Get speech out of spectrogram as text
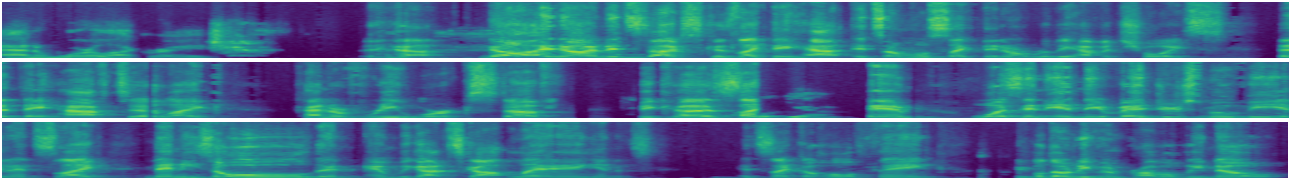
Adam Warlock rage. yeah, no, I know, and it sucks because like they have it's almost like they don't really have a choice that they have to like kind of rework stuff because like oh, yeah. him wasn't in the Avengers movie, and it's like then he's old, and and we got Scott Lang, and it's it's like a whole thing. People don't even probably know,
